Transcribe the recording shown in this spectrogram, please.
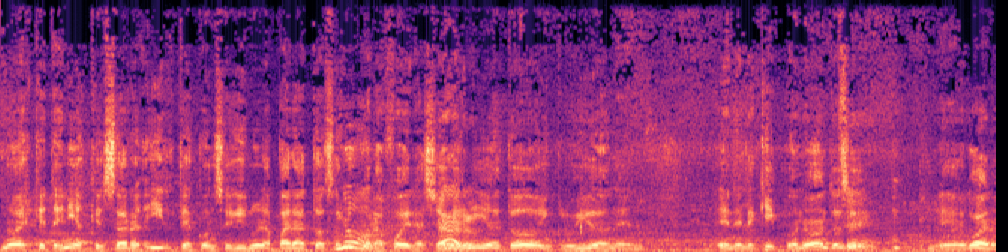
no es que tenías que ser, irte a conseguir un aparato, hacerlo No, por afuera, ya claro. venía todo incluido en el, en el equipo, ¿no? Entonces, eh, bueno,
